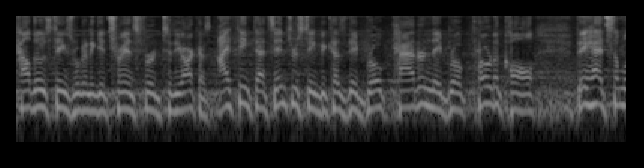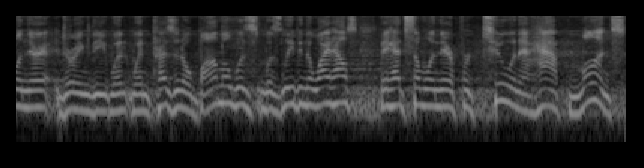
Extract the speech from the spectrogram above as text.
how those things were going to get transferred to the archives. I think that's interesting because they broke pattern, they broke protocol. They had someone there during the when, when President Obama was was leaving the White House. They had someone there for two and a half months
